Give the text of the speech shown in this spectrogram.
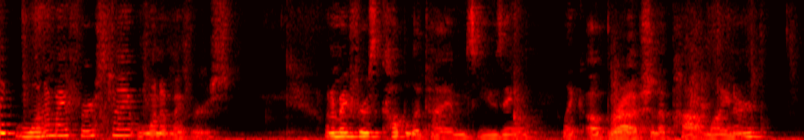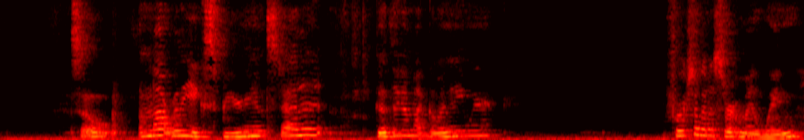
like one of my first time, one of my first, one of my first couple of times using like a brush and a pot liner. So I'm not really experienced at it. Good thing I'm not going anywhere. First I'm gonna start my wing.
